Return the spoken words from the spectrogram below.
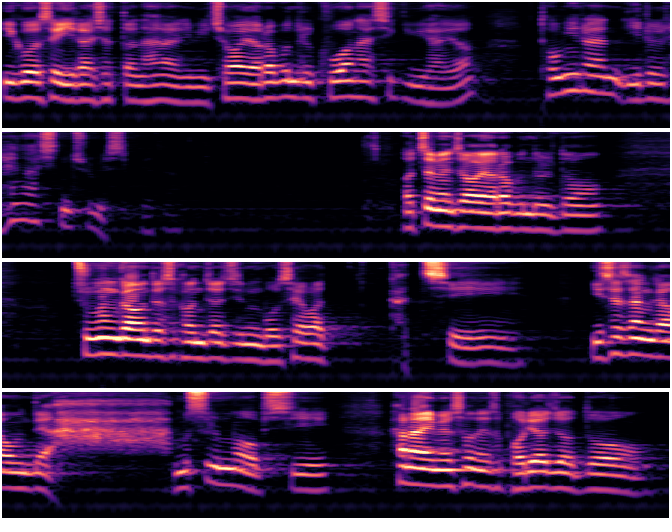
이곳에 일하셨던 하나님이 저와 여러분들을 구원하시기 위하여 동일한 일을 행하신 줄 믿습니다. 어쩌면 저와 여러분들도 죽음 가운데서 건져진 모세와 같이 이 세상 가운데 아무 쓸모 없이 하나님의 손에서 버려져도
